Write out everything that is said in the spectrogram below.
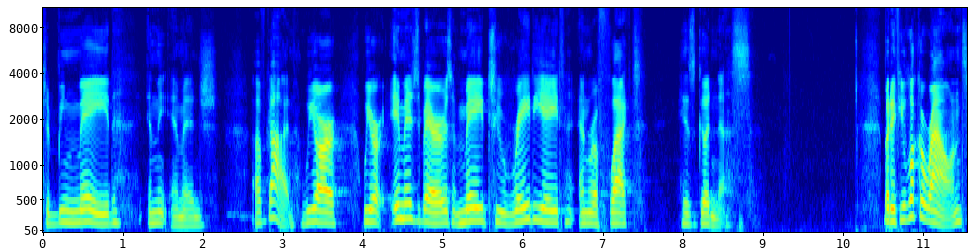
to be made in the image of God. We are, we are image bearers made to radiate and reflect His goodness. But if you look around,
